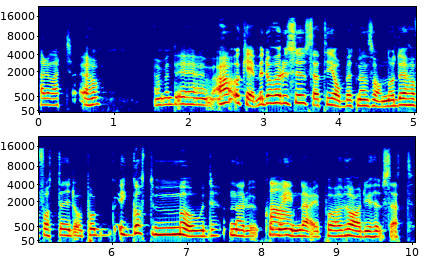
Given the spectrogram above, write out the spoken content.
har det varit. ja. Ja, men det... Ja, okej, men då har du susat till jobbet med en sån och det har fått dig då på, i gott mode när du kommer Ja. in där på radiohuset.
